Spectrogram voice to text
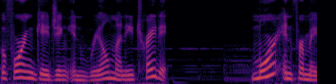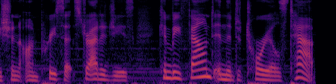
before engaging in real money trading. More information on preset strategies can be found in the Tutorials tab.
